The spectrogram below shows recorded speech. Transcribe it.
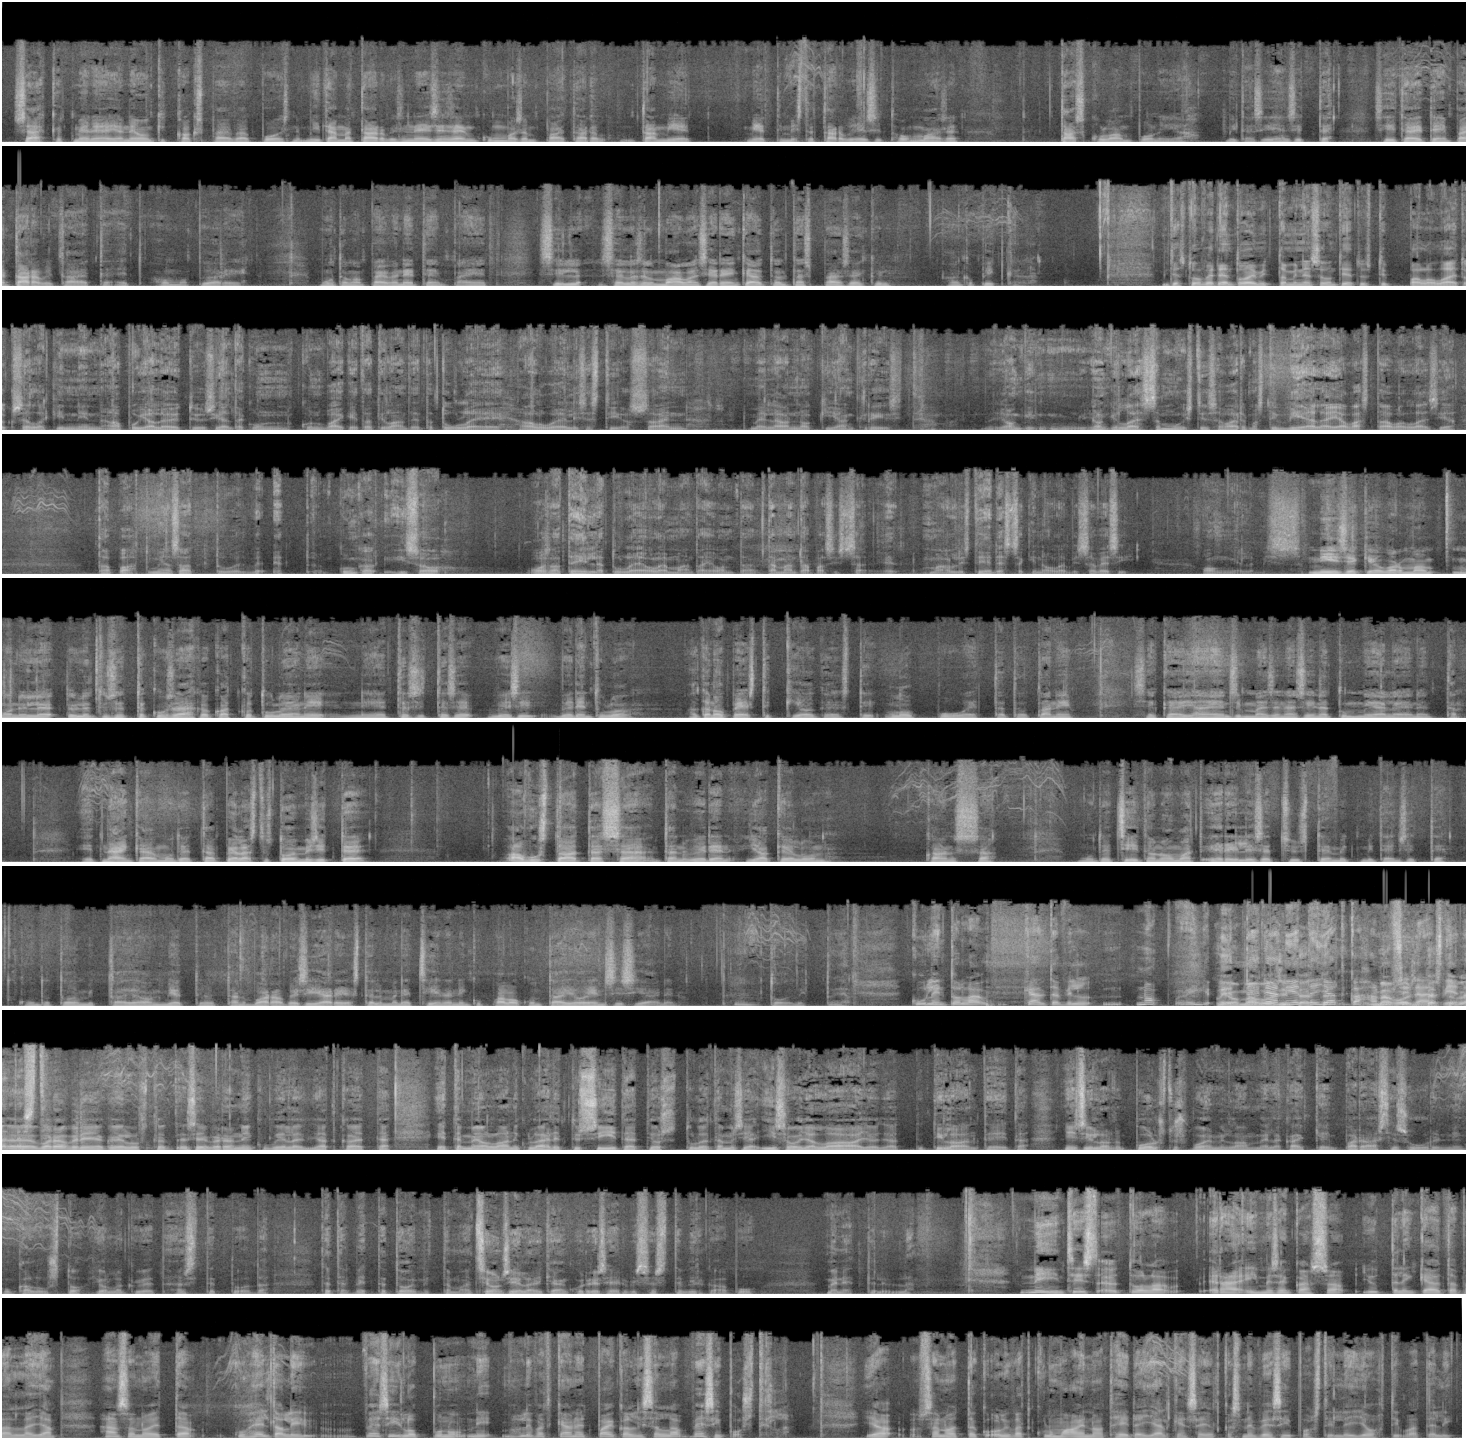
sähköt menee ja ne onkin kaksi päivää pois, niin mitä mä tarvisin, ei sen sen kummasempaa tarv- tai miet- miettimistä tarvitse, sitten hommaa sen taskulampun ja mitä siihen sitten siitä eteenpäin tarvitaan, että, että homma pyörii muutaman päivän eteenpäin. Et sillä, sellaisella maalaisjärjen käytöllä tässä pääsee kyllä aika pitkälle. Miten tuo veden toimittaminen, se on tietysti palolaitoksellakin, niin apuja löytyy sieltä, kun, kun vaikeita tilanteita tulee alueellisesti jossain. Meillä on Nokian kriisit jonkin, jonkinlaisessa muistissa varmasti vielä ja vastaavanlaisia tapahtumia sattuu. Et, et, kuinka iso osa teillä tulee olemaan tai on tämän tapaisissa mahdollisesti edessäkin olevissa vesiongelmissa? Niin, sekin on varmaan monille yllätys, että kun sähkökatko tulee, niin, niin että sitten se vesi, veden tulo aika nopeastikin oikeasti loppuu, että tota, niin sekä ihan ensimmäisenä siinä tuu mieleen, että, että näin käy, mutta että pelastustoimi sitten avustaa tässä tämän veden jakelun kanssa, mutta että siitä on omat erilliset systeemit, miten sitten kunta toimittaa ja on miettinyt tämän varavesijärjestelmän, että siinä niin kuin palokunta ei ole ensisijainen hmm. toimittaja kuulin tuolla käytävillä, no Joo, mä voisin niin, että jatka mä voisin tästä vielä tästä. varavedenjakelusta sen verran niin kuin vielä jatkaa, että, että me ollaan niin kuin lähdetty siitä, että jos tulee tämmöisiä isoja laajoja tilanteita, niin silloin puolustusvoimilla on meillä kaikkein paras ja suurin niin kuin kalusto, jolla kyetään sitten tuota, tätä vettä toimittamaan. Että se on siellä ikään kuin reservissä sitten virka-apumenettelyllä. Niin, siis tuolla erään ihmisen kanssa juttelin käytävällä ja hän sanoi, että kun heiltä oli vesi loppunut, niin he olivat käyneet paikallisella vesipostilla. Ja sanoi, että olivat kuulemma ainoat heidän jälkensä, jotka sinne vesipostille johtivat. Eli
